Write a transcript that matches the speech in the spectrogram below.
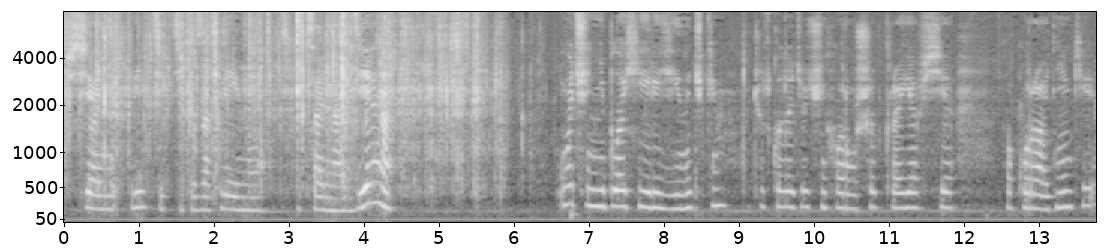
Все они, видите, типа заклеенные специально отдельно. Очень неплохие резиночки. Хочу сказать, очень хорошие края все аккуратненькие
